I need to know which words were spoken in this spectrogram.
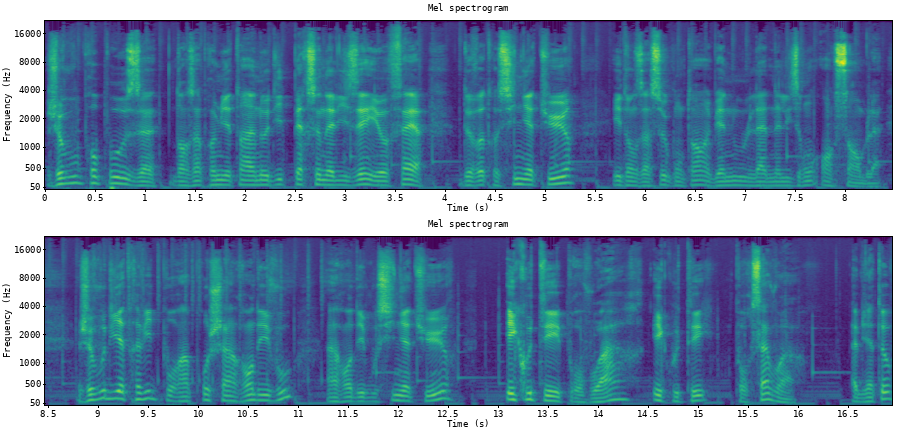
Je vous propose dans un premier temps un audit personnalisé et offert de votre signature et dans un second temps, eh bien, nous l'analyserons ensemble. Je vous dis à très vite pour un prochain rendez-vous, un rendez-vous signature. Écoutez pour voir, écoutez pour savoir. À bientôt.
